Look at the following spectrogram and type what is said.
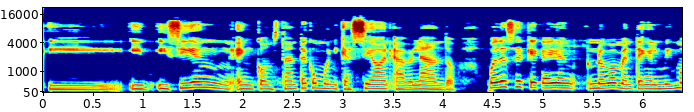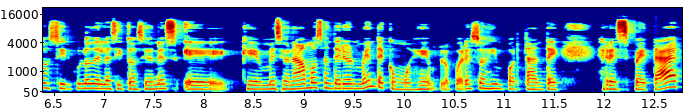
y, y, siguen en constante comunicación hablando, puede ser que caigan nuevamente en el mismo círculo de las situaciones eh, que mencionábamos anteriormente como ejemplo. Por eso es importante respetar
